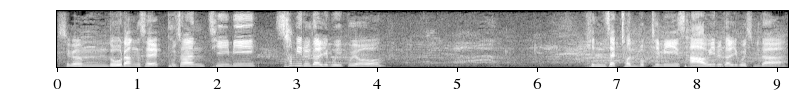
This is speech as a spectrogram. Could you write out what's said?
지금 노랑색 부산 팀이 3위를 달리고 있고요. 흰색 전북 팀이 4위를 달리고 있습니다.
